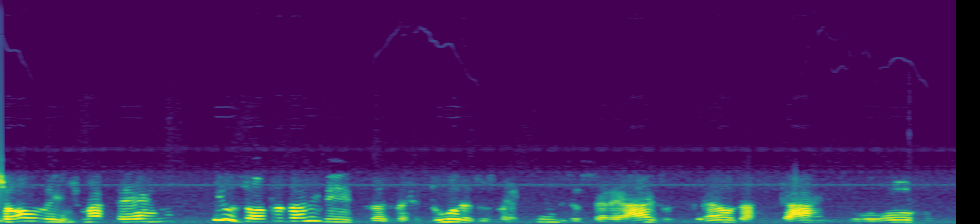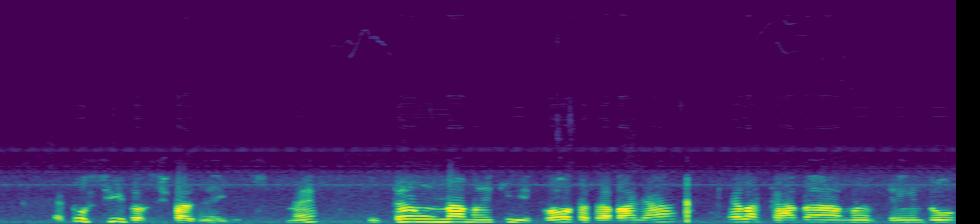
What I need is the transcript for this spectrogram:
só o leite materno e os outros alimentos, as verduras, os legumes, os cereais, os grãos, as carnes, o ovo. É possível se fazer isso, né? Então, na mãe que volta a trabalhar, ela acaba mantendo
